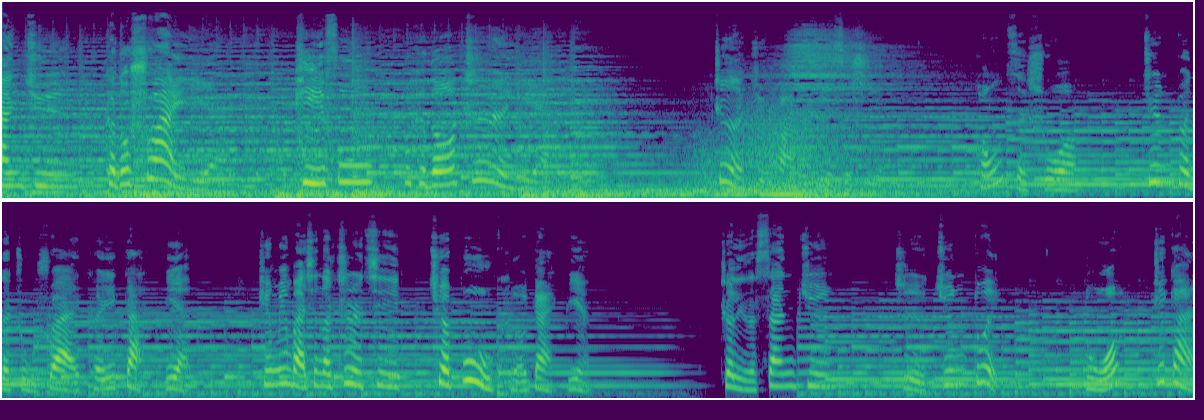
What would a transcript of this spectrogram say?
三军可都帅也，匹夫不可都治也。”这句话的意思是，孔子说，军队的主帅可以改变，平民百姓的志气。却不可改变。这里的三军指军队，夺指改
